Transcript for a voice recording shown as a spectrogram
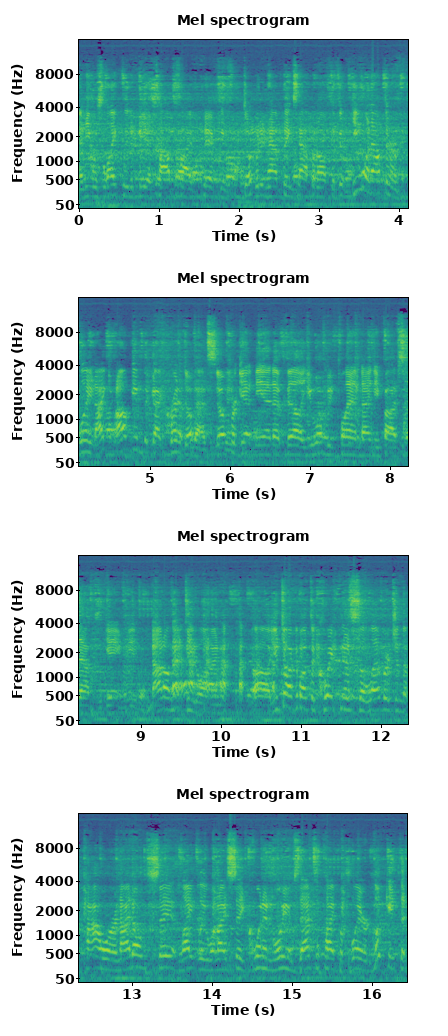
and he was likely to be a top five pick if we didn't have things happen off the field. He went out there and played. I, will give the guy credit for that. Don't forget in the NFL, you won't be playing 95 snaps a game either. Not on that D line. Uh, you talk about the quickness, the leverage, and the power, and I don't say it lightly when I say Quinnen Williams. That's the type of player. Look at the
